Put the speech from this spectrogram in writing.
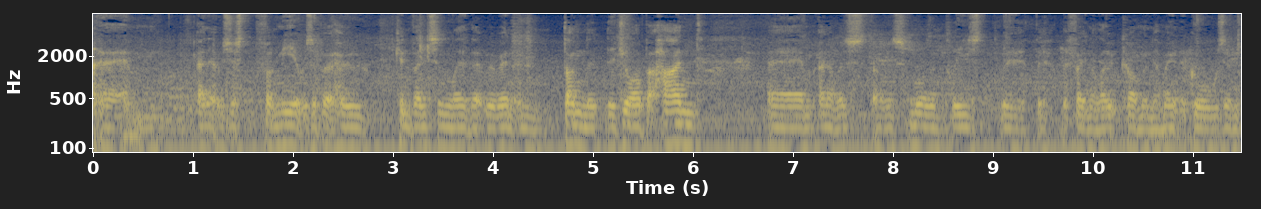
um, and it was just for me. It was about how convincingly that we went and done the, the job at hand, um, and I was I was more than pleased with the, the final outcome and the amount of goals and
